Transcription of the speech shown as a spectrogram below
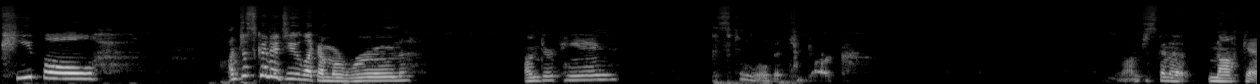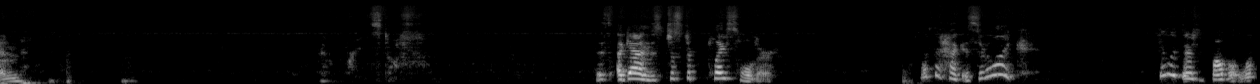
people, I'm just going to do like a maroon underpainting. It's still a little bit too dark. I'm just gonna knock in stuff. This again, is just a placeholder. What the heck? Is there like I feel like there's bubble. What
